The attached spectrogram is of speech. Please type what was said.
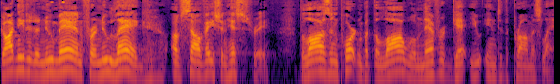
God needed a new man for a new leg of salvation history. The law is important, but the law will never get you into the promised land.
